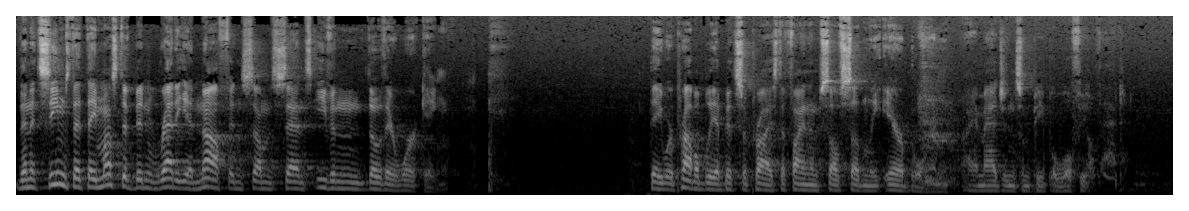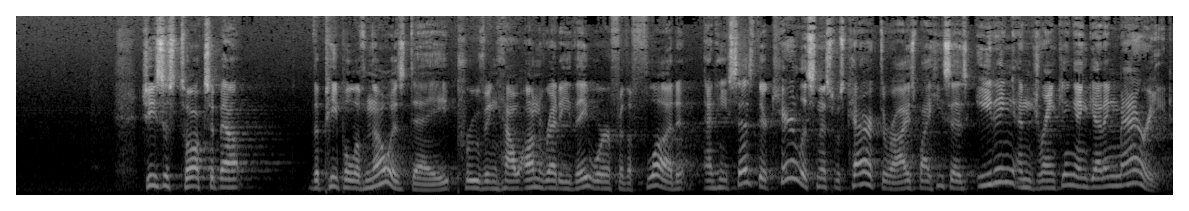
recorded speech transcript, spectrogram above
then it seems that they must have been ready enough in some sense, even though they're working they were probably a bit surprised to find themselves suddenly airborne. I imagine some people will feel that. Jesus talks about the people of Noah's day proving how unready they were for the flood, and he says their carelessness was characterized by, he says, eating and drinking and getting married.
